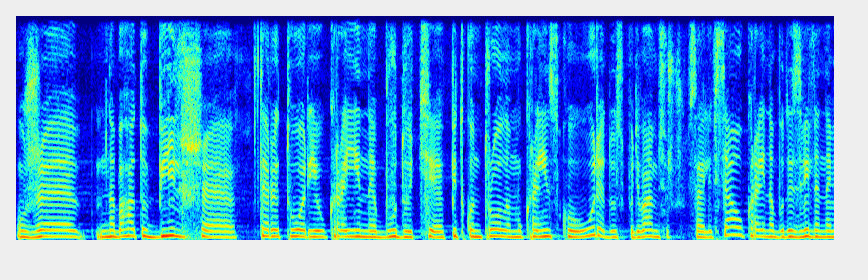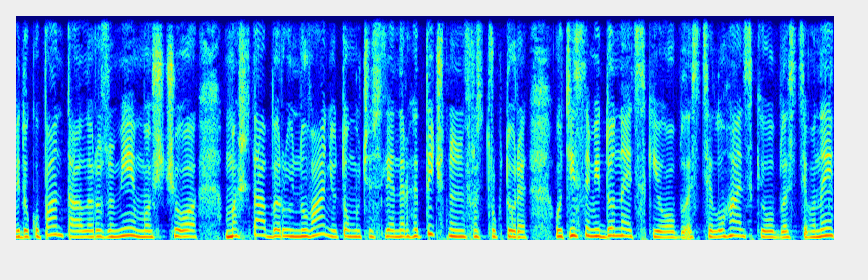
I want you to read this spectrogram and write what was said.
вже набагато більше території України будуть під контролем українського уряду. Сподіваємося, що взагалі вся Україна буде звільнена від окупанта, але розуміємо, що масштаби руйнувань, у тому числі енергетичної інфраструктури, у тій самій Донецькій області, Луганській області, вони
